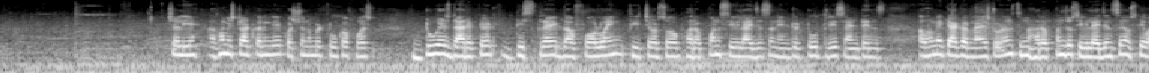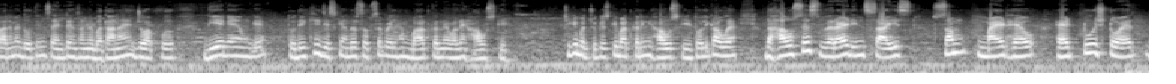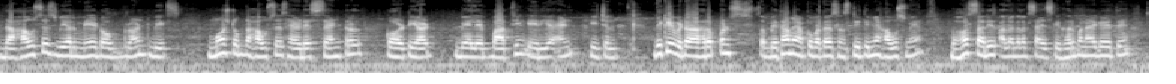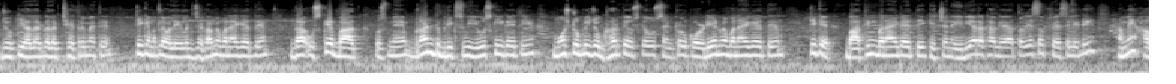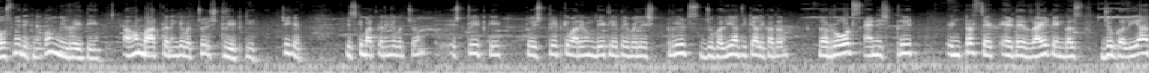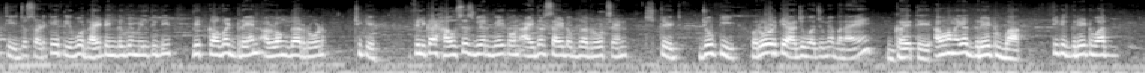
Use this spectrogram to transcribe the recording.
चलिए, अब हम स्टार्ट करेंगे क्वेश्चन नंबर टू का first do as directed describe the following features of Harappan civilisation into two three sentence अब हमें क्या करना है स्टूडेंट्स हरप्पन जो सिविलाइजेशन है, उसके बारे में दो तीन सेंटेंस हमें बताना है, जो आपको दिए गए होंगे। तो देखिए, जिसके अंदर सबसे पहले हम बात करने वाले हैं हाउस की। ठीक है बच्चों, किसकी बात करेंगे? हाउस की। तो लिखा हुआ है the houses varied in size some might have had two storey the houses were made of burnt bricks most of the houses had a central courtyard well bathing area and kitchen देखिए बेटा, हरप्पन सभ्यता में आपको पता है, संस्कृति में, house में बहुत सारे अलग अलग साइज़ के घर बनाए गए थे, जो कि अलग अलग क्षेत्र में थे। ठीक है मतलब अलग अलग जगह में बनाए गए थे। द, उसके बाद उसमें ब्रंट ब्रिक्स भी यूज़ की गई थी। मोस्ट ऑफली जो घर थे, उसके उस सेंट्रल कॉर्डियर में बनाए गए थे। ठीक है बाथिंग बनाए गए थे किचन एरिया रखा गया तो ये सब फैसिलिटी हमें हाउस में देखने को मिल रही थी। अब हम बात करेंगे बच्चों स्ट्रीट की। ठीक है इसकी बात करेंगे बच्चों स्ट्रीट की। तो स्ट्रीट के बारे में हम देख लेते हैं पहले। स्ट्रीट्स जो गलियाँ थी, क्या लिखा था? The roads and street intersect at a right angles जो गलियाँ थी, जो सड़कें थी, वो राइट एंगल पे मिलती थी with covered drain along the road ठीक है? फिर लिखा है houses we are built on either side of the roads and street जो कि रोड के आजू बाजू में बनाए गए थे। अब हम आएगा ग्रेट बाथ ठीक है? ग्रेट बाथ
